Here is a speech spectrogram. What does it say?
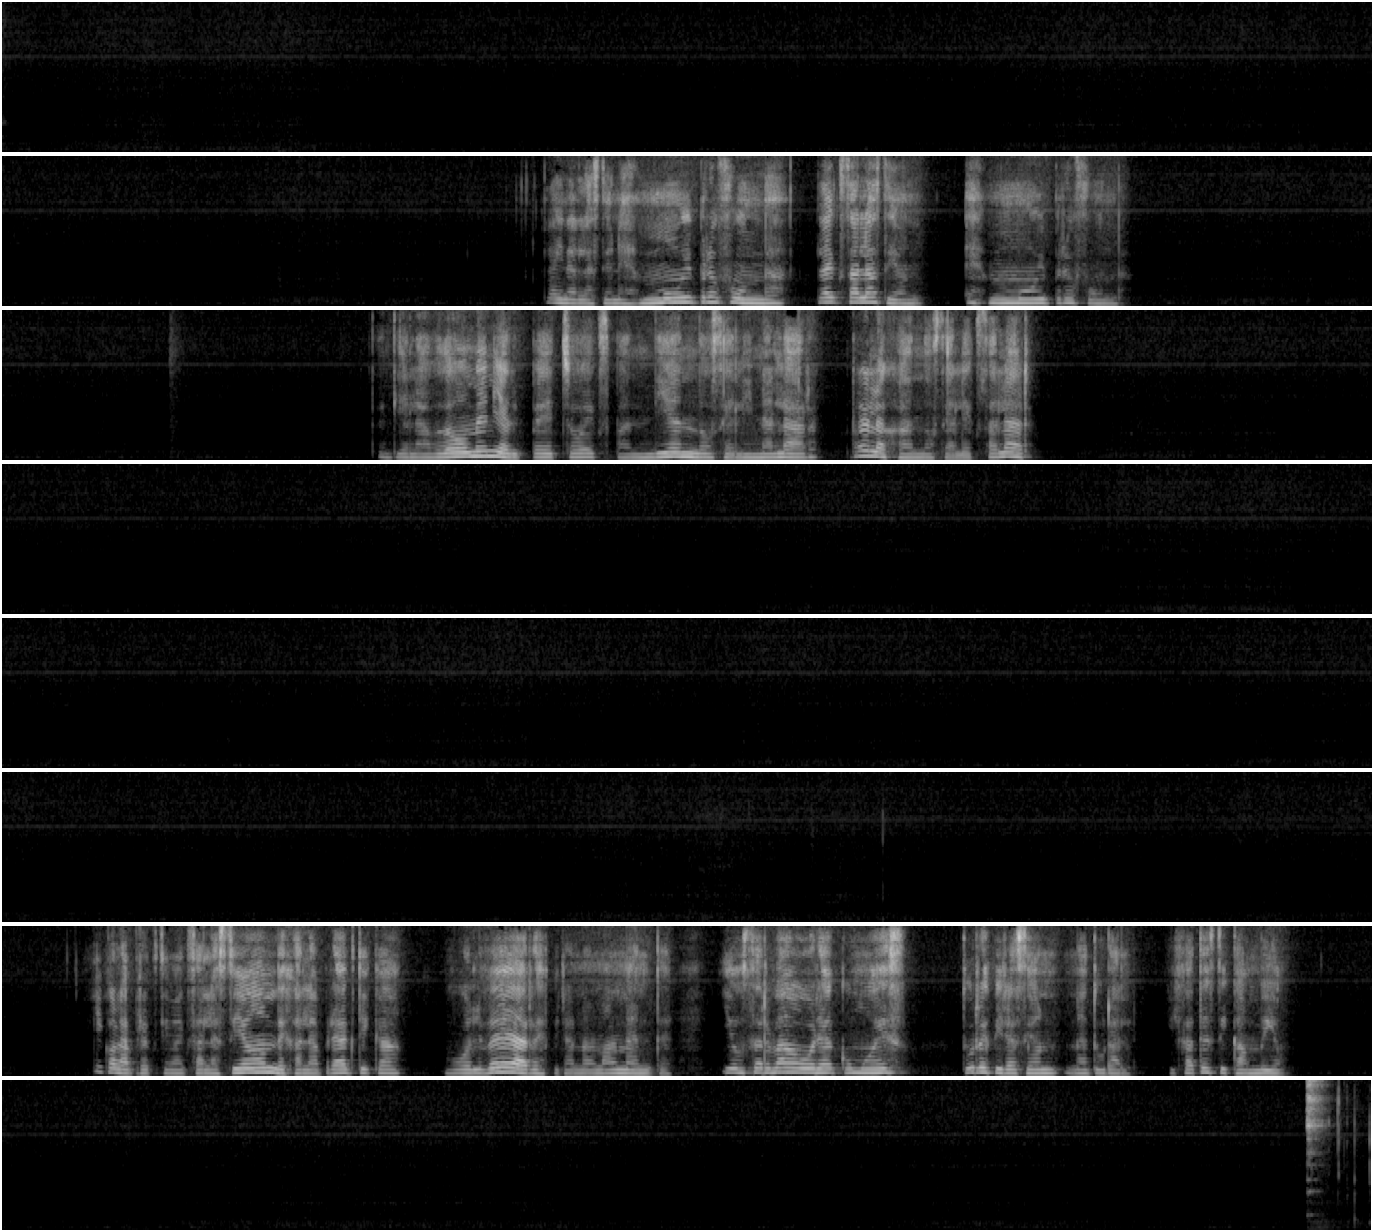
La inhalación es muy profunda, la exhalación es muy profunda. Sentí el abdomen y el pecho expandiéndose al inhalar, relajándose al exhalar. Y con la próxima exhalación, deja la práctica, vuelve a respirar normalmente y observa ahora cómo es tu respiración natural. Fíjate si cambió.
